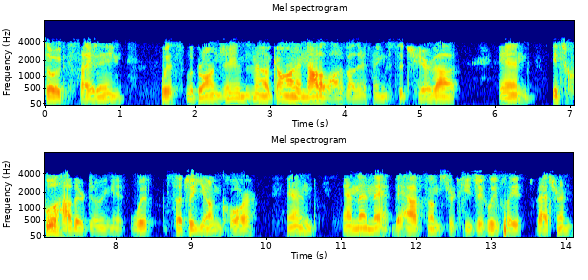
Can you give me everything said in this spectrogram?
so exciting with LeBron James now gone and not a lot of other things to cheer about. And it's cool how they're doing it with such a young core and and then they they have some strategically placed veterans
